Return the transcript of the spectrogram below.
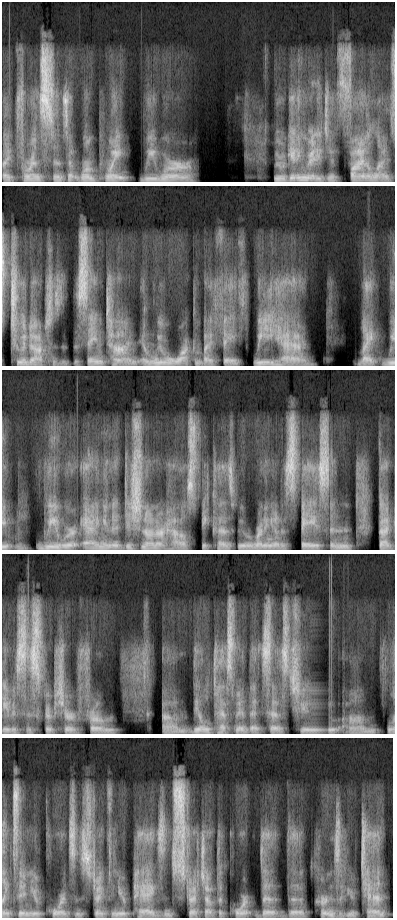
like for instance at one point we were we were getting ready to finalize two adoptions at the same time and we were walking by faith we had like we we were adding an addition on our house because we were running out of space and god gave us a scripture from um, the Old Testament that says to um, lengthen your cords and strengthen your pegs and stretch out the cord, the the curtains of your tent.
